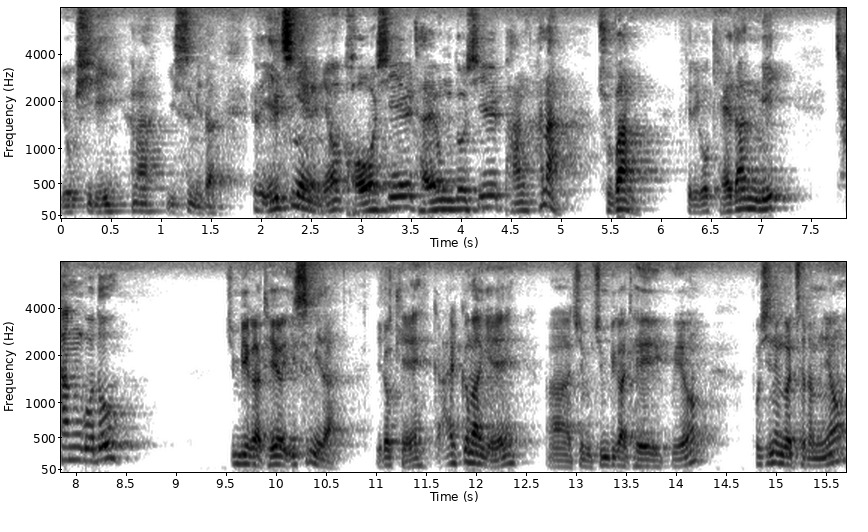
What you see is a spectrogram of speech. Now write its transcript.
욕실이 하나 있습니다. 그래서 1층에는요 거실, 다용도실, 방 하나, 주방 그리고 계단 및 창고도 준비가 되어 있습니다. 이렇게 깔끔하게 아, 지금 준비가 되어 있고요. 보시는 것처럼요,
